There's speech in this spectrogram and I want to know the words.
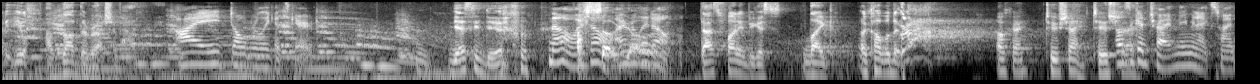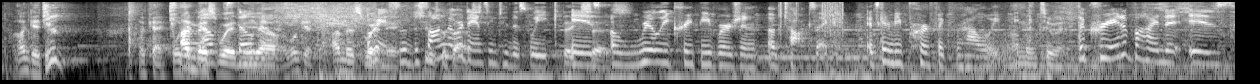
I love the rush of Halloween. I don't really get scared. Yes, you do. No, I don't. so I really don't. That's funny because like a couple days. Ah! Okay, touche, touche. That was a good try. Maybe next time. I'll get you. Okay, we'll I miss Nope, Witney, still yo. We'll get there. I miss Witney. Okay, so the She's song that we're dancing to this week Big is sis. a really creepy version of Toxic. It's gonna be perfect for Halloween. I'm into it. The creative behind it is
